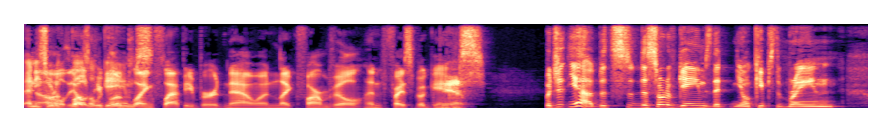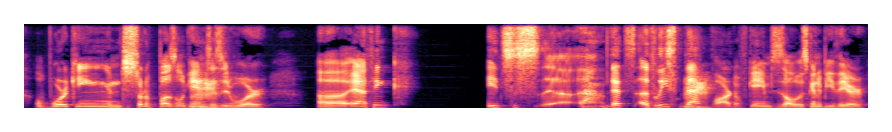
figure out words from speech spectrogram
any No, sort all of the old puzzle people games are playing Flappy Bird now and like Farmville and Facebook games. Yes. But just, yeah, but the sort of games that you know keeps the brain working and just sort of puzzle games, as it were. Uh, and I think it's uh, that's at least that part of games is always going to be there.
